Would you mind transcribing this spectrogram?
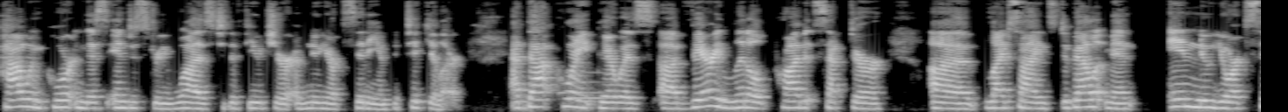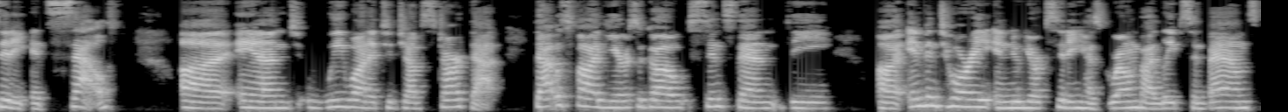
how important this industry was to the future of New York City in particular. At that point, there was uh, very little private sector uh, life science development in New York City itself. Uh, and we wanted to jumpstart that. That was five years ago. Since then, the Uh, inventory in New York City has grown by leaps and bounds.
